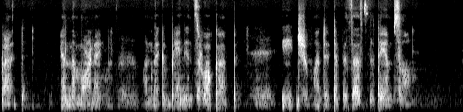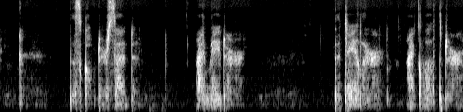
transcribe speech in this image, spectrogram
But in the morning, when my companions woke up, each wanted to possess the damsel. The sculptor said, I made her. The tailor, I clothed her.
